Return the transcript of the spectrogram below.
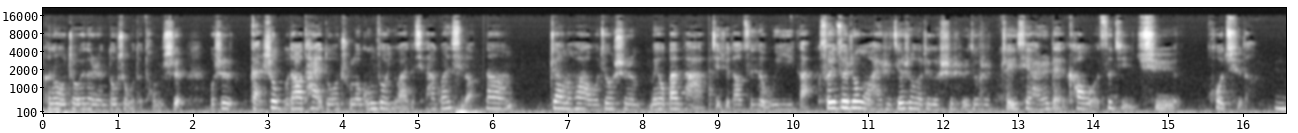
可能我周围的人都是我的同事，我是感受不到太多除了工作以外的其他关系的。那这样的话，我就是没有办法解决到自己的无意义感，所以最终我还是接受了这个事实，就是这一切还是得靠我自己去获取的。嗯，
